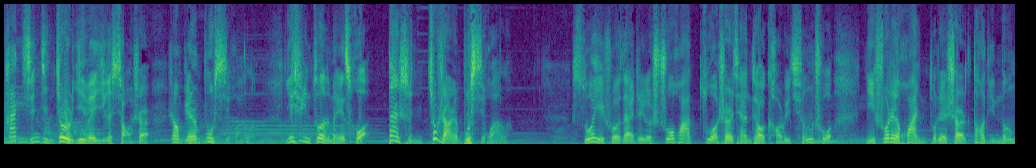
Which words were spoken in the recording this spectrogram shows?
它仅仅就是因为一个小事儿让别人不喜欢了。也许你做的没错，但是你就是让人不喜欢了。所以说，在这个说话做事儿前都要考虑清楚，你说这话，你做这事儿到底能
